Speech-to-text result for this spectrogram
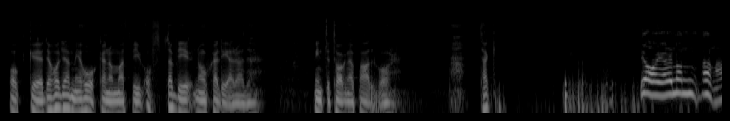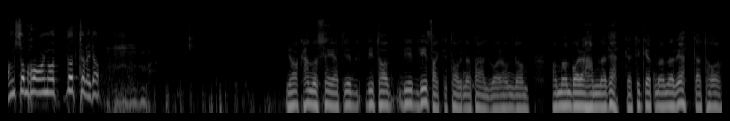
Och eh, det håller jag med Håkan om att vi ofta blir nonchalerade och inte tagna på allvar. Tack. Ja, är det någon annan som har något att tillägga? Jag kan nog säga att vi, vi, tar, vi blir faktiskt tagna på allvar om, de, om man bara hamnar rätt. Jag tycker att man har rätt att ha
